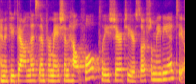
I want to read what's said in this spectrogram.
And if you found this information helpful, please share to your social media too.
